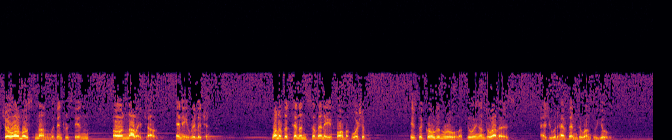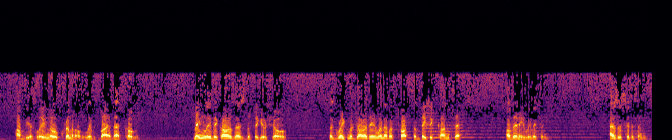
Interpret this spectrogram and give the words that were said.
show almost none with interest in or knowledge of any religion. One of the tenets of any form of worship is the golden rule of doing unto others as you would have them do unto you. Obviously, no criminal lives by that code. Mainly because, as the figures show, the great majority were never taught the basic concepts of any religion. As a citizen,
